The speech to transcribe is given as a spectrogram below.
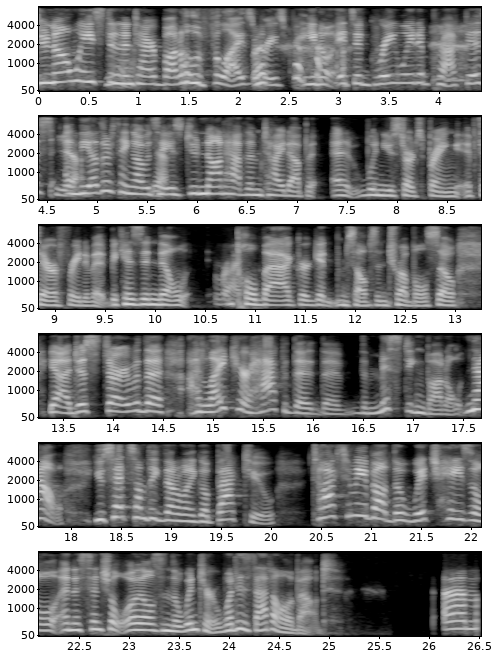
Do not waste yeah. an entire bottle of fly spray. spray. You know, it's a great way to practice. Yeah. And the other thing I would yeah. say is do not have them tied up uh, when you start spraying if they're afraid of it, because then they'll right. pull back or get themselves in trouble. So yeah, just start with the. I like your hack with the the the misting bottle. Now you said something that I want to go back to. Talk to me about the witch hazel and essential oils in the winter. What is that all about? Um,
